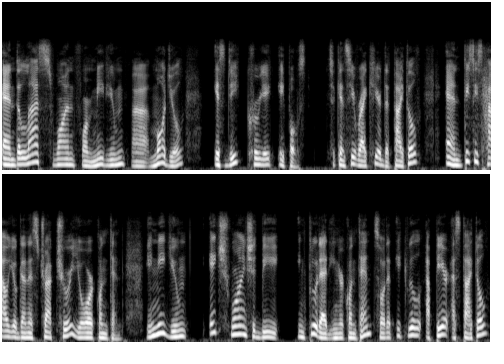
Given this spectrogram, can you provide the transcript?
And the last one for Medium uh, module is the create a post. So you can see right here the title, and this is how you're gonna structure your content. In Medium, each one should be included in your content so that it will appear as title,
